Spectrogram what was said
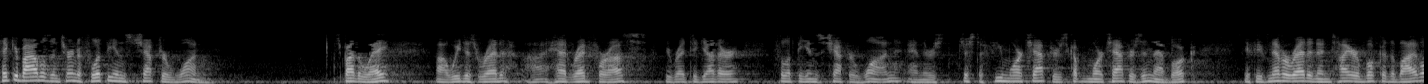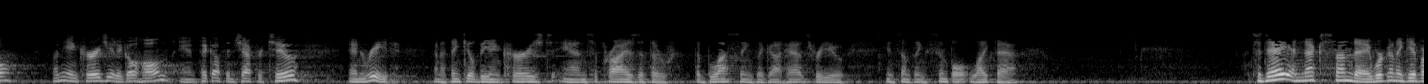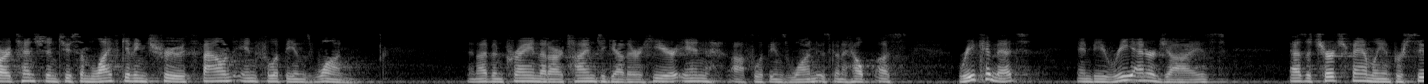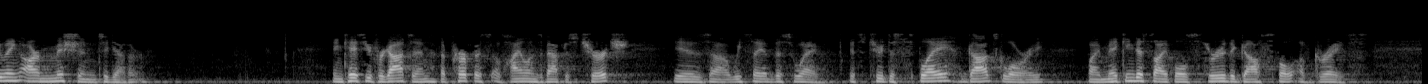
take your Bibles and turn to Philippians chapter 1. Which, by the way, uh, we just read, uh, had read for us. We read together Philippians chapter 1, and there's just a few more chapters, a couple more chapters in that book. If you've never read an entire book of the Bible, let me encourage you to go home and pick up in chapter 2 and read. And I think you'll be encouraged and surprised at the, the blessings that God has for you in something simple like that. Today and next Sunday, we're going to give our attention to some life giving truth found in Philippians 1. And I've been praying that our time together here in uh, Philippians 1 is going to help us recommit and be re energized as a church family in pursuing our mission together. In case you've forgotten, the purpose of Highlands Baptist Church is uh, we say it this way it's to display God's glory by making disciples through the gospel of grace.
